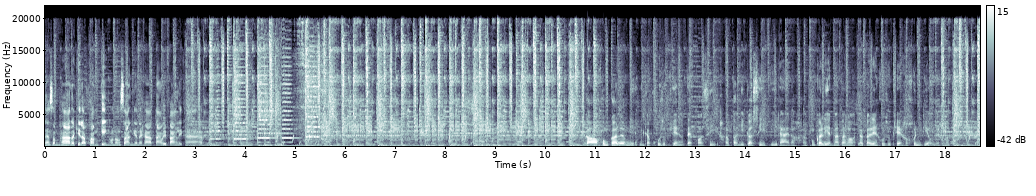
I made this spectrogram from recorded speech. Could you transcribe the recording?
นะสัมภาษณ์และเคล็ดลับความเก่งของน้องซันกันนะครับ ตามไปฟังเลยครับก็ผมก็เริ่มเรียนกับครูสุเคตั้งแต่ป .4 ครับ ตอนนี้ก็ 4 ปีได้แล้วครับ ผมก็เรียนมาตลอดแล้วก็เรียนครูสุเคแค่คนเดียวเลยครับ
